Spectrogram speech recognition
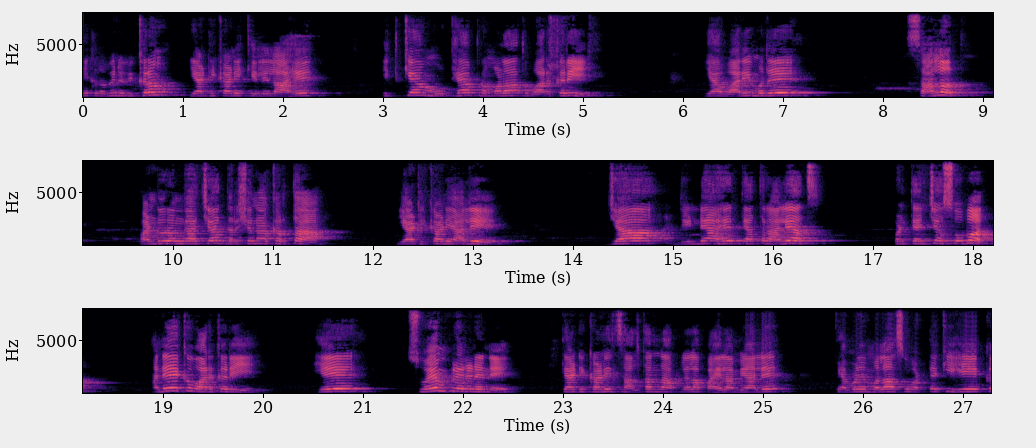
एक नवीन विक्रम या ठिकाणी केलेला आहे. इतक्या मोठ्या प्रमाणात वारकरी या वारीमध्ये चालत पांडुरंगाच्या दर्शनाकरता या ठिकाणी आले. ज्या दिंड्या आहेत त्या तर आल्याच पण त्यांच्यासोबत अनेक वारकरी हे स्वयंप्रेरणेने त्या ठिकाणी चालताना आपल्याला पाहायला मिळाले. त्यामुळे मला असं वाटतं की हे एक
